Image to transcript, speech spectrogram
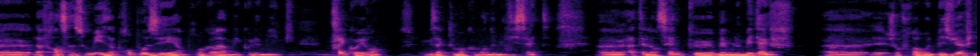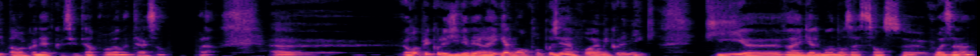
euh, la France insoumise a proposé un programme économique très cohérent, exactement comme en 2017, euh, à telle enseigne que même le MEDEF, euh, Geoffroy Roux de Bézieux, a fini par reconnaître que c'était un programme intéressant. Voilà. Euh, Europe Écologie Les Verts a également proposé un programme économique qui euh, va également dans un sens euh, voisin.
